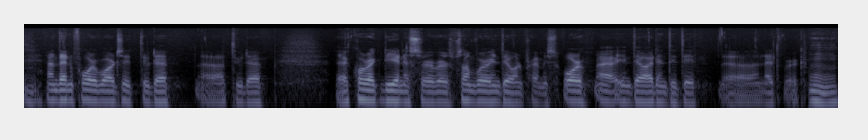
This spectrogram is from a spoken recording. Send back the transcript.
mm. and then forwards it to the to the correct DNS server somewhere in the on-premise or uh, in the identity uh, network. Mm.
